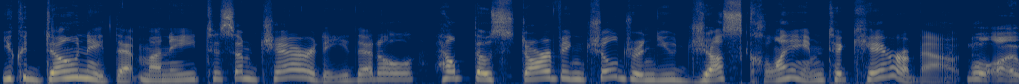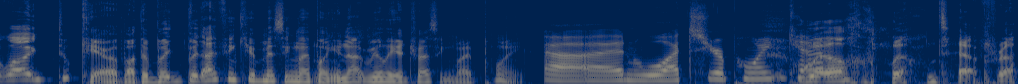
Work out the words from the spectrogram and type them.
you could donate that money to some charity that'll help those starving children you just claim to care about. Well, I, well, I do care about them, but but I think you're missing my point. You're not really addressing my point. Uh, and what's your point, Ken? Well, well, Deborah,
